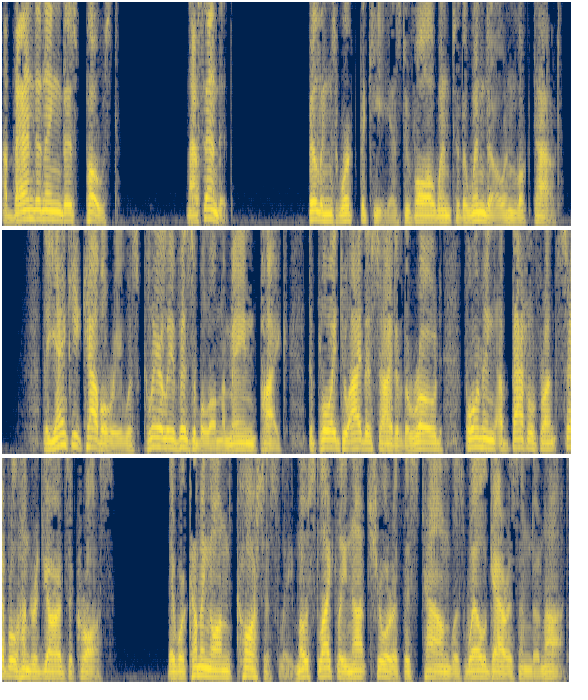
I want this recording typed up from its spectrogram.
abandoning this post now send it. Billings worked the key as Duval went to the window and looked out. The Yankee cavalry was clearly visible on the main pike, deployed to either side of the road, forming a battlefront several hundred yards across. They were coming on cautiously, most likely not sure if this town was well garrisoned or not.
